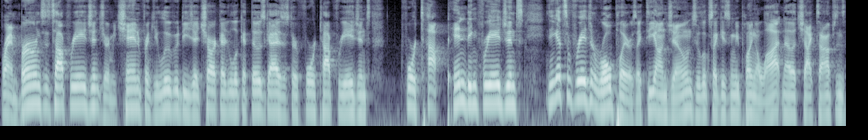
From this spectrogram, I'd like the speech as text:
Brian Burns is top free agent, Jeremy Chinn, Frankie Luvu, DJ Chark. I look at those guys as their four top free agents four top pending free agents. You get some free agent role players like Deion Jones, who looks like he's going to be playing a lot now that Shaq Thompson's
